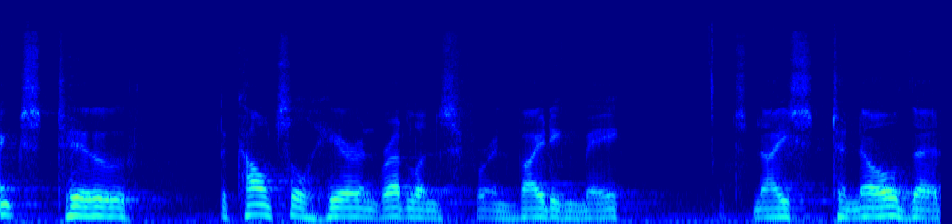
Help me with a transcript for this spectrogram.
Thanks to the council here in Redlands for inviting me. It's nice to know that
